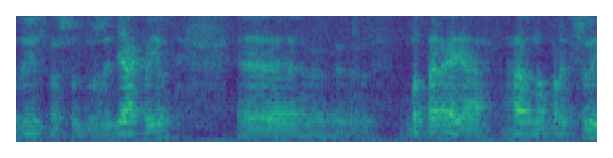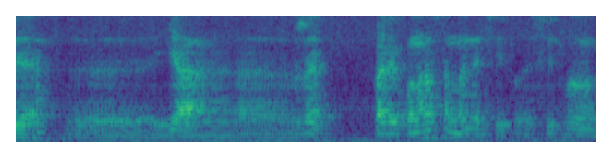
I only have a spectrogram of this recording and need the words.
звісно, що дуже дякую. Е, батарея гарно працює. Е, я вже переконався, мене світло, світло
